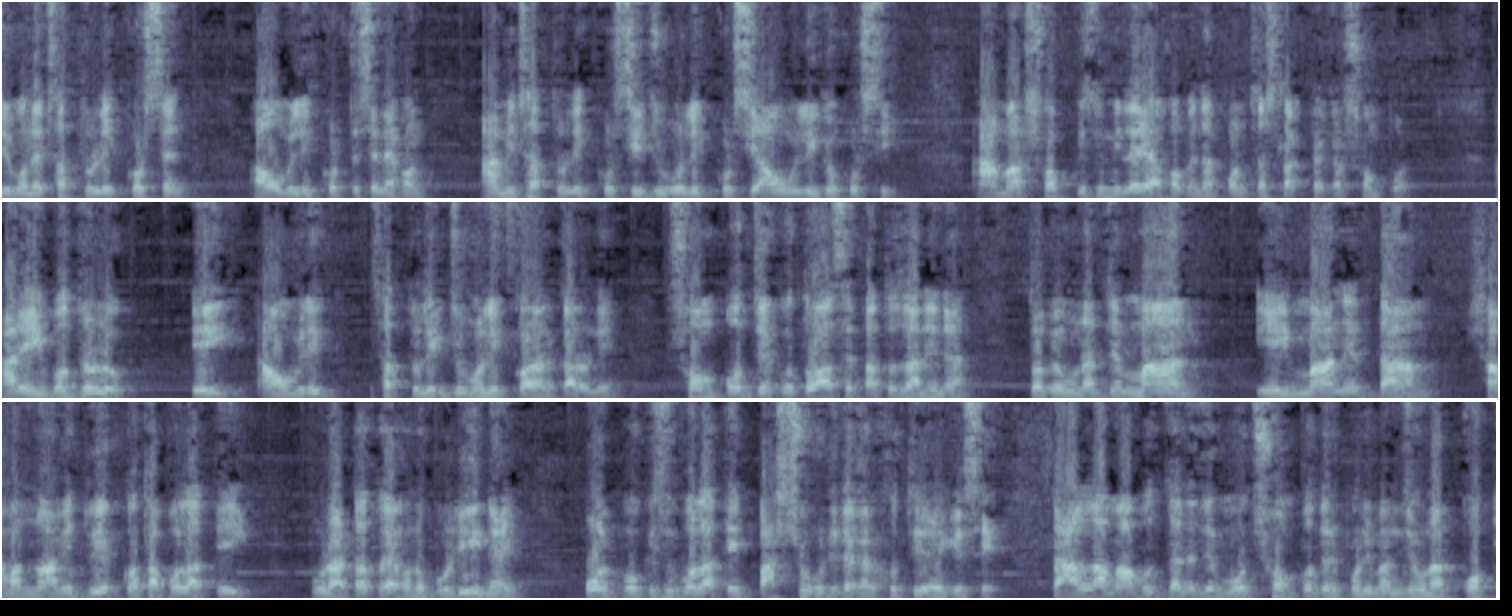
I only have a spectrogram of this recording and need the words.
জীবনে ছাত্রলীগ করছেন, আওয়ামী লীগ করতেছেন এখন। আমি ছাত্রলীগ করছি, যুবলীগ করছি, আওয়ামী লীগও করছি। আমার সবকিছু মিলাইয়া হবে না পঞ্চাশ লাখ টাকার সম্পদ। আর এই ভদ্রলোক, এই আওয়ামী লীগ, ছাত্রলীগ, যুবলীগ করার কারণে সম্পদ যে কত আছে তা তো জানি না, তবে ওনার যে মান এই মানের দাম সামান্য আমি দুই এক কথা বলাতেই, পুরাটা তো এখনও বলি নাই, অল্প কিছু বলাতেই পাঁচশো কোটি টাকার ক্ষতি হয়ে গেছে। তা আল্লাহ মাহবুদ জানে যে মোট সম্পদের পরিমাণ, যে ওনার কত।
